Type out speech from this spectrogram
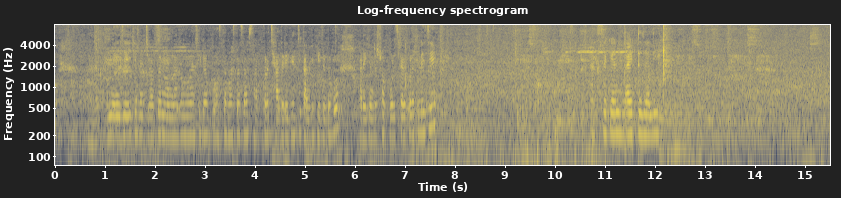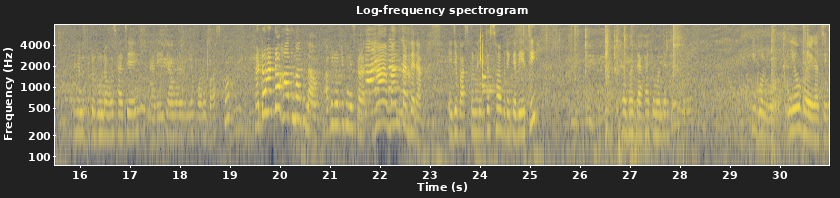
আর আমি এই যে এইখানে যত নোংরা নোংরা ছিল, বস্তা বস্তা সব সাফ করে ছাদে রেখেছি, কালকে খেতে দেবো। আর এখানটা সব পরিষ্কার করে ফেলেছি। এক সেকেন্ড, লাইটটা জ্বালি। এখানে দুটো গুন্ডা বসে আছে। আর এই যে আমার ইয়ে বড় বাস্ক। হাঁটো হাঁটো, হাত মাথে লাও আবি রুটি ফিনিশ করা হ্যাঁ বন্ধ কর দে না। এই যে বাস্কর মধ্যে সব রেখে দিয়েছি। এবার দেখায় তোমাদেরকে। কি বলব? ইয়েও হয়ে গেছে।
